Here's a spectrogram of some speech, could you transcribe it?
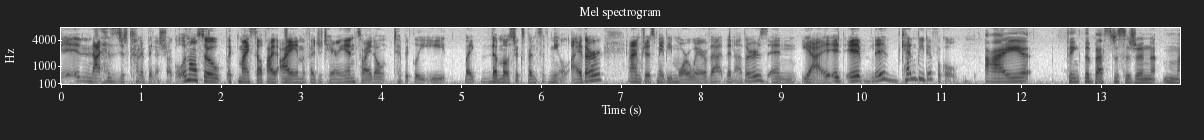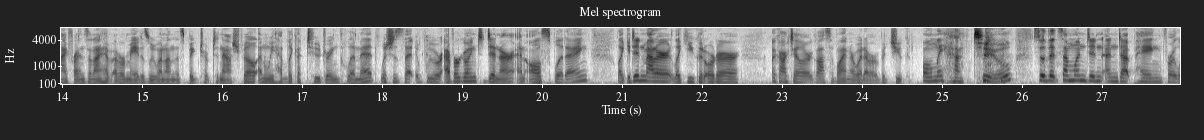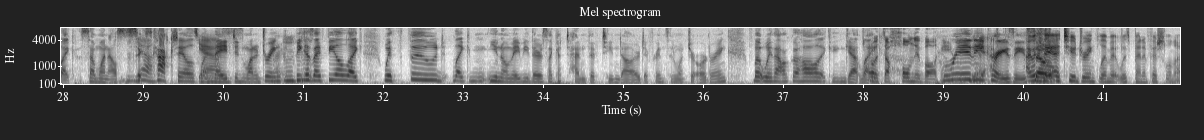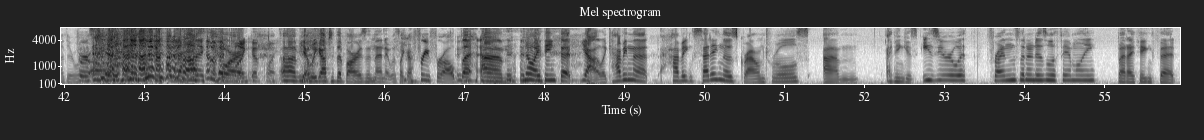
and that has just kind of been a struggle. And also, like myself, I, I am a vegetarian, so I don't typically eat like the most expensive meal either, and I'm just maybe more aware of that than others. And yeah, it, it, it can be difficult. I think the best decision my friends and I have ever made is we went on this big trip to Nashville and we had like a two drink limit, which is that if we were ever going to dinner and all splitting, like it didn't matter, like you could order a cocktail or a glass of wine or whatever, but you could only have two so that someone didn't end up paying for like someone else's six Yeah. cocktails when they didn't want to drink. Because I feel like with food, like, you know, maybe there's like a $10, $15 difference in what you're ordering. But with alcohol, it can get like oh, it's a whole new ballgame. pretty Yeah. crazy. I would so say a two drink limit was beneficial in other for ways. all across the Good board. point, good point. Um, yeah, we got to the bars and then it was like a free for all. But um, no, I think that yeah, like having that, having setting those ground rules, um, I think is easier with friends than it is with family. But I think that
